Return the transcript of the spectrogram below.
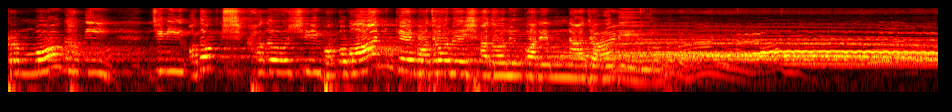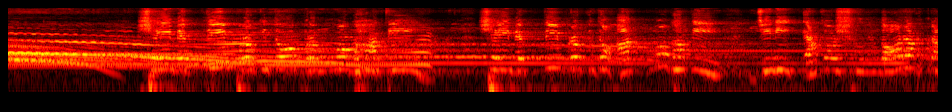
ব্রহ্মঘাতী, যিনি অদক্ষ শ্রী ভগবানকে ভজনে সাধন করেন না জগতে। যিনি এত সুন্দর একটা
